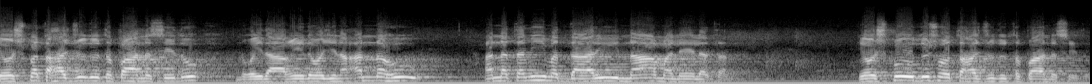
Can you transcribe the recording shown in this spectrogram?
یو شپه تهجد ته پانسېدو نو وایي د هغې د وجې نه انه ان تمیم الداری نام لیلتا یو شپه د شو تهجد ته پانسیدو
